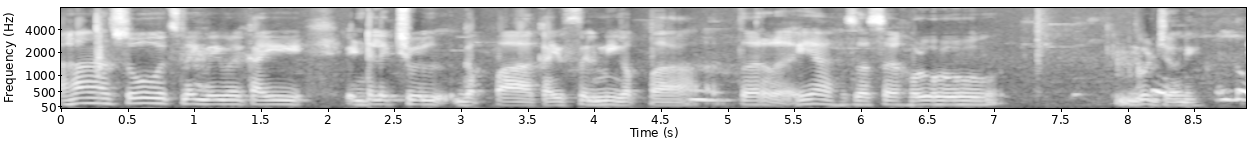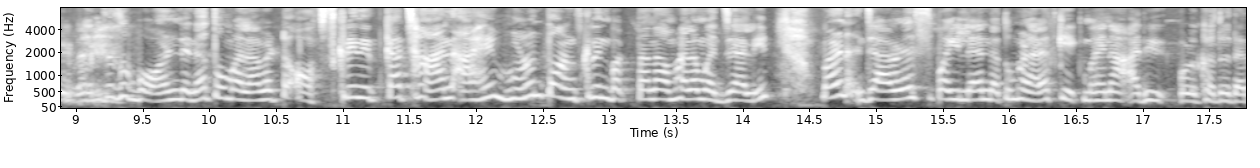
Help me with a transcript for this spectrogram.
हां सो इट्स लाईक वेगवेगळे काही इंटेलेक्च्युअल गप्पा काही फिल्मी गप्पा. तर या जसं हळूहळू गुड जर्नी दोघांचा जो बॉन्ड आहे ना तो मला वाटतं ऑफस्क्रीन इतका छान आहे म्हणून तो ऑनस्क्रीन बघताना आम्हाला मजा आली. पण ज्यावेळेस पहिल्यांदा तू म्हणालास की एक महिना आधी ओळखत होतात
